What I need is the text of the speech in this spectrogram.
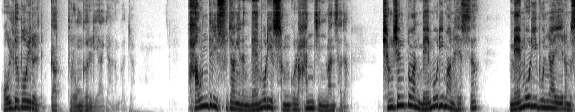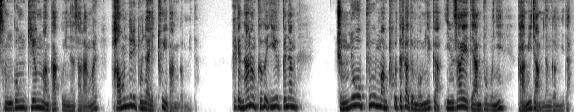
올드보이가 들어온 것을 이야기하는 거죠. 파운드리 수장에는 메모리 성골 한진만 사장 평생 동안 메모리만 해서 메모리 분야의 이런 성공 기억만 갖고 있는 사람을 파운드리 분야에 투입한 겁니다. 그러니까 나는 그거 이거 그냥 중요 부분만 보더라도 뭡니까 인사에 대한 부분이 감이 잡는 겁니다.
